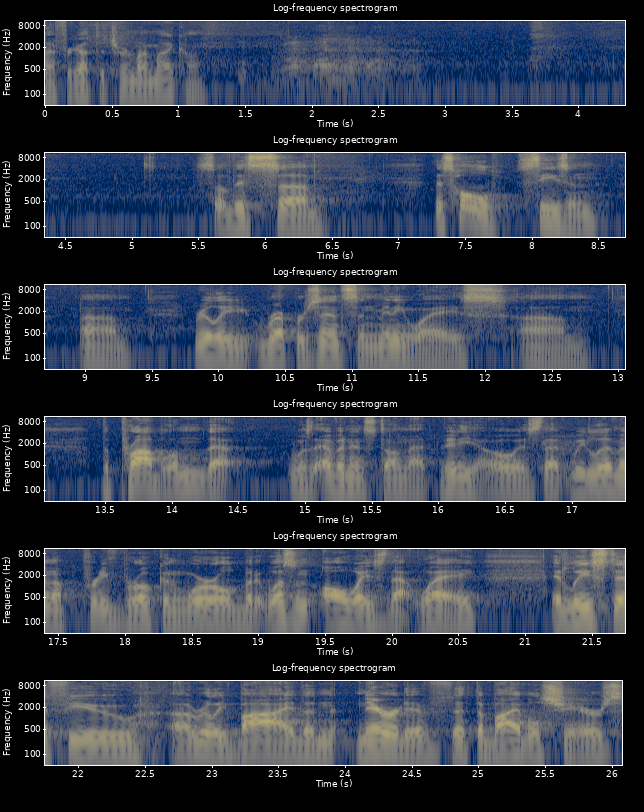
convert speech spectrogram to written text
And I forgot to turn my mic on. So, this, um, this whole season um, really represents, in many ways, um, the problem that was evidenced on that video is that we live in a pretty broken world, but it wasn't always that way. At least if you uh, really buy the narrative that the Bible shares,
